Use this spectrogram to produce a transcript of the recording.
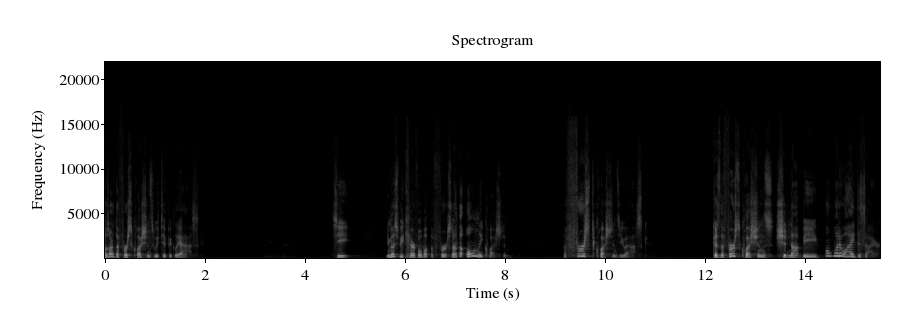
Those aren't the first questions we typically ask. See, you must be careful about the first, not the only question, the first questions you ask. Because the first questions should not be, well, what do I desire?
